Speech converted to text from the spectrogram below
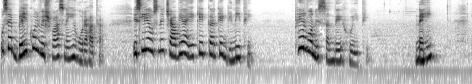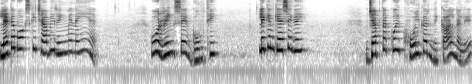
उसे बिल्कुल विश्वास नहीं हो रहा था। इसलिए उसने चाबियाँ एक एक करके गिनी थी। फिर वो निस्संदेह हुई थी। नहीं लेटर बॉक्स की चाबी रिंग में नहीं है। वो रिंग से गुम थी। लेकिन कैसे गई? जब तक कोई खोल कर निकाल न ले,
